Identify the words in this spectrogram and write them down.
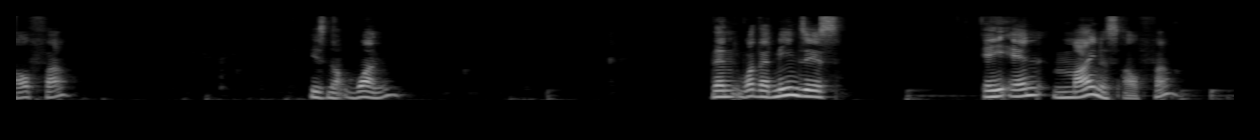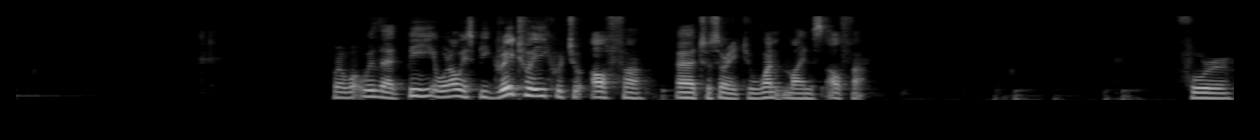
alpha is not 1, then what that means is an minus alpha. Well, what will that be? It will always be greater or equal to alpha, uh, to sorry, to 1 minus alpha. For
